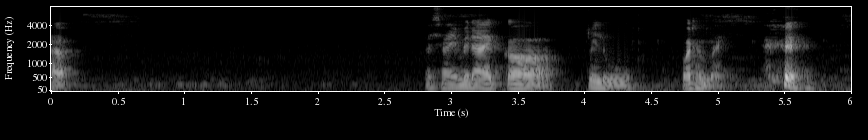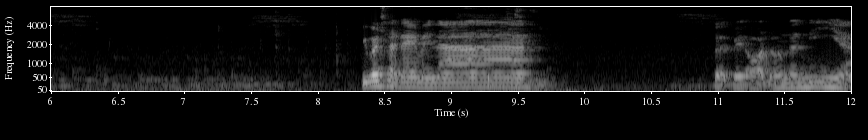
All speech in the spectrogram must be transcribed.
ครับ ถ้าใช้ไม่ได้ก็ไม่รู้ว่าทำไม คิดว่าใช้ได้ไหมนะเปิดไปออดแล้วนะเนี่ย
